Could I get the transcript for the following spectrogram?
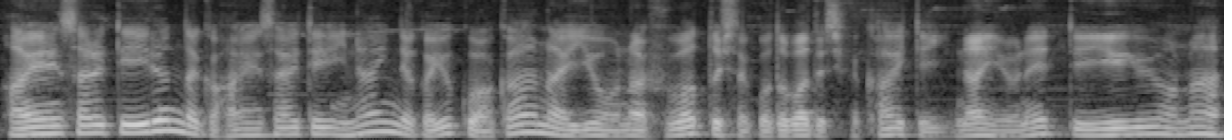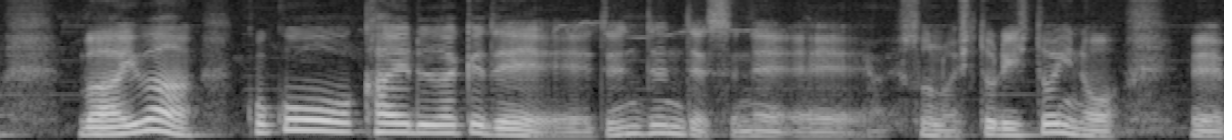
反映されているんだか反映されていないんだかよくわからないようなふわっとした言葉でしか書いていないよねっていうような場合はここを変えるだけで全然ですねその一人一人のパフォ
